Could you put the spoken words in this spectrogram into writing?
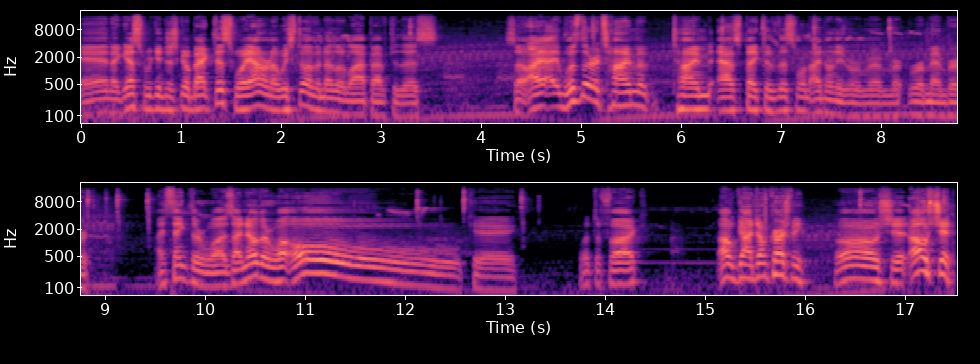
And I guess we can just go back this way. I don't know. We still have another lap after this. So I, I was there a time time aspect of this one? I don't even remember. Remember. I think there was. I know there was. Oh, okay. What the fuck? Oh god, don't crush me. Oh shit. Oh shit.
